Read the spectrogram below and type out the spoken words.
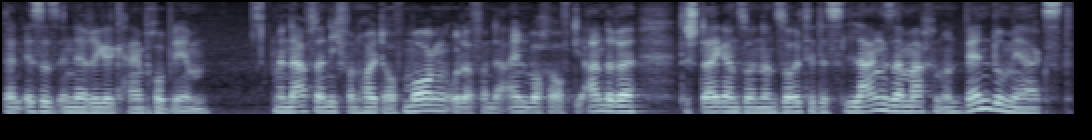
dann ist es in der Regel kein Problem. Man darf dann nicht von heute auf morgen oder von der einen Woche auf die andere das steigern, sondern sollte das langsam machen. Und wenn du merkst,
